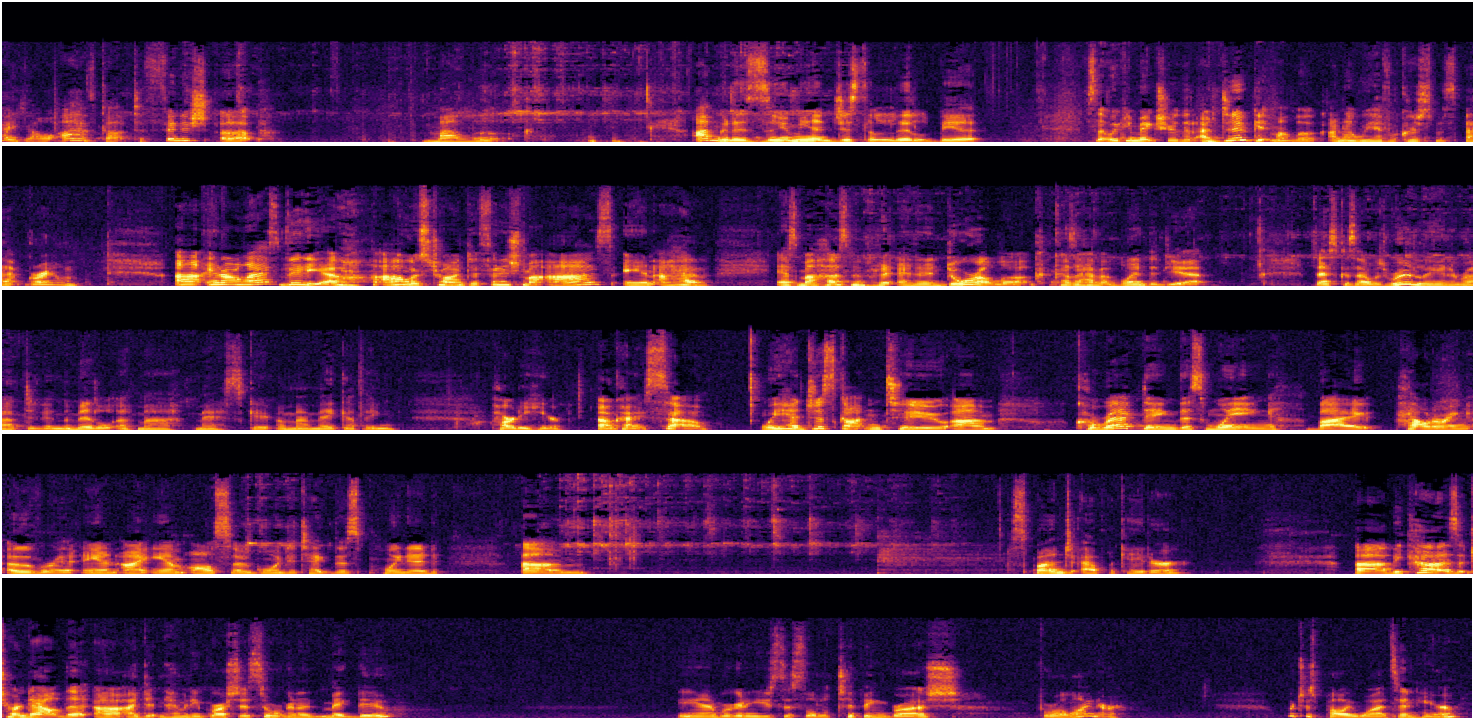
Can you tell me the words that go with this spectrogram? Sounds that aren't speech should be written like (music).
Okay, y'all, I've got to finish up my look. (laughs) I'm going to zoom in just a little bit so that we can make sure that I do get my look. I know we have a Christmas background. Uh, in our last video, (laughs) I was trying to finish my eyes, and I have, as my husband put it, an Endora look because I haven't blended yet. That's because I was rudely interrupted in the middle of my mascara, of my makeuping party here. Okay, so we had just gotten to um, correcting this wing by powdering over it, and I am also going to take this pointed um, sponge applicator uh, because it turned out that uh, I didn't have any brushes, so we're going to make do. And we're going to use this little tipping brush for a liner, which is probably why it's in here.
